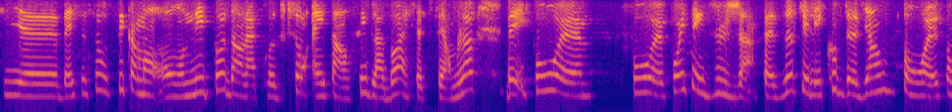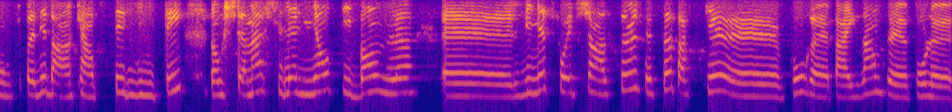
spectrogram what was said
Puis euh, ben c'est ça aussi, comme on n'est pas dans la production intensive là-bas à cette ferme-là, ben il faut euh, faut, euh, faut être indulgent. C'est-à-dire que les coupes de viande sont, sont disponibles en quantité limitée. Donc justement, filet mignon, c'est bon là. Euh, limite, faut être chanceux, c'est ça, parce que pour, par exemple, pour le,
